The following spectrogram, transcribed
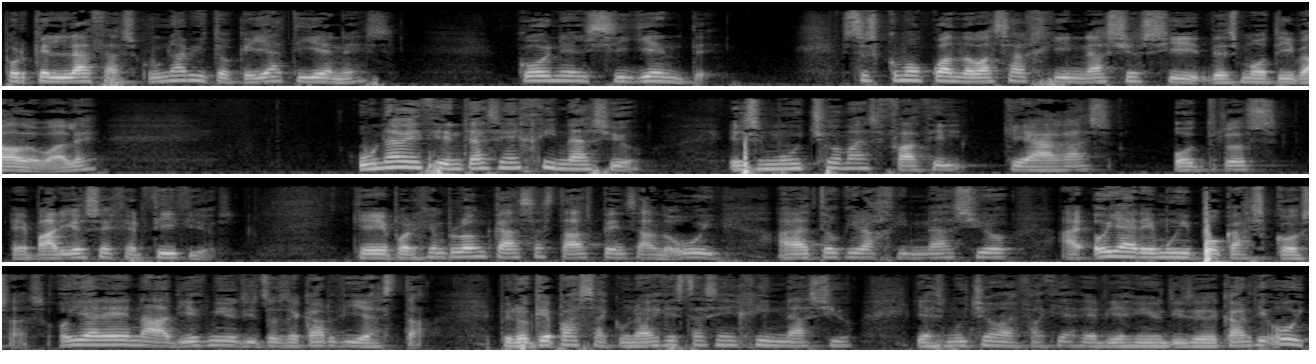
porque enlazas un hábito que ya tienes con el siguiente. Esto es como cuando vas al gimnasio si desmotivado, ¿vale? Una vez entras en gimnasio, es mucho más fácil que hagas otros eh, varios ejercicios que por ejemplo en casa estabas pensando, uy, ahora tengo que ir al gimnasio, hoy haré muy pocas cosas, hoy haré nada, 10 minutitos de cardio y ya está. Pero ¿qué pasa? Que una vez estás en gimnasio ya es mucho más fácil hacer 10 minutitos de cardio, uy,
